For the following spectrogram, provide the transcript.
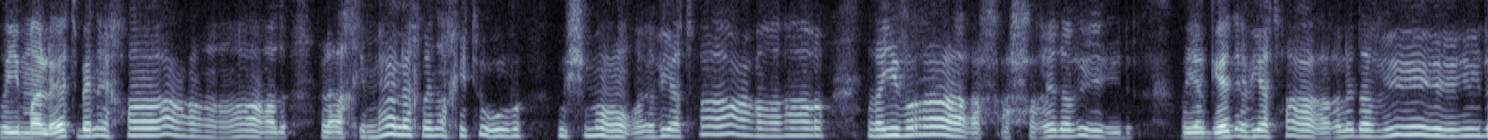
וימלט בן אחד לאחימלך בן אחיטוב ושמו אביתר ויברח אחרי דוד ויגד אביתר לדוד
